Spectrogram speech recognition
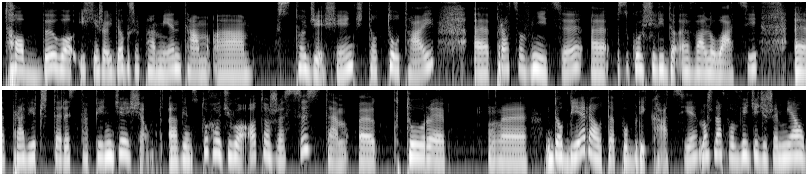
to było ich, jeżeli dobrze pamiętam, 110, to tutaj e, pracownicy e, zgłosili do ewaluacji e, prawie 450. A więc tu chodziło o to, że system, który dobierał te publikacje, można powiedzieć, że miał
